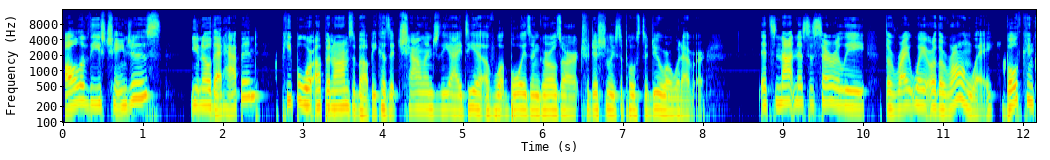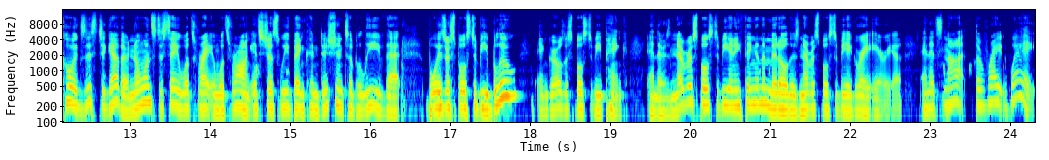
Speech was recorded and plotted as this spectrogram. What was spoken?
All of these changes, you know, that happened, people were up in arms about because it challenged the idea of what boys and girls are traditionally supposed to do or whatever. It's not necessarily the right way or the wrong way. Both can coexist together. No one's to say what's right and what's wrong. It's just we've been conditioned to believe that boys are supposed to be blue and girls are supposed to be pink. And there's never supposed to be anything in the middle. There's never supposed to be a gray area. And it's not the right way.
